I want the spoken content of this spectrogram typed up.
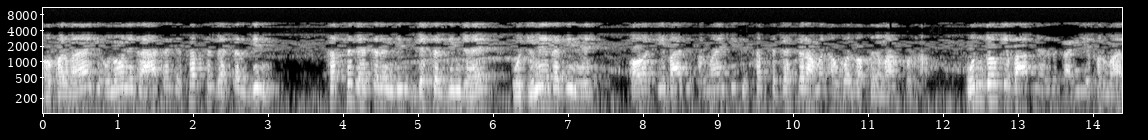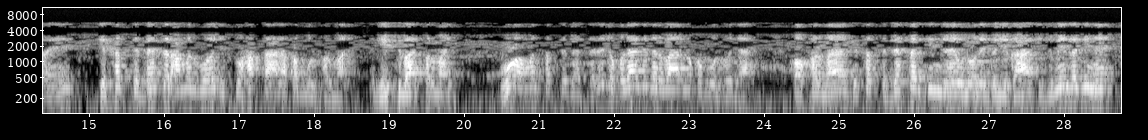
اور فرمایا کہ انہوں نے کہا تھا کہ سب سے بہتر دن، سب سے بہتر دن بہتر دن جو ہے، وہ جمعے کا دن ہے۔ اور یہ بات فرمائی تھی کہ سب سے بہتر عمل اول وقت نماز پڑھنا۔ ان دو کے بعد میں حضرت علی یہ فرما رہے ہیں کہ سب سے بہتر عمل وہ ہے جس کو حق تعالیٰ قبول فرمائے۔ یعنی عجیب سی بات فرمائی، وہ عمل سب سے بہتر ہے جو خدا کے دربار میں قبول ہو جائے۔ اور فرمایا کہ سب سے بہتر دن جو ہے، انہوں نے تو یہ کہا کہ جمعے کا دن ہے۔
